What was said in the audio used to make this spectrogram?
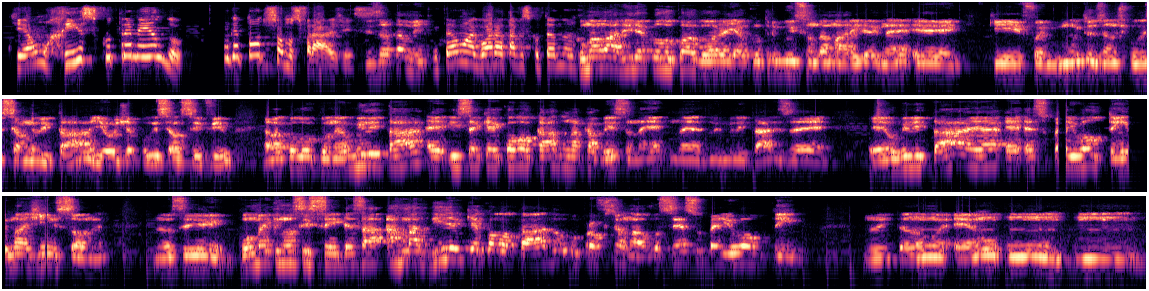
que é um risco tremendo. Porque todos somos frágeis. Exatamente. Então agora eu estava escutando. Como a Marília colocou agora e a contribuição da Marília, né? E, que foi muitos anos policial militar e hoje é policial civil. Ela colocou, né? O militar, é, isso é que é colocado na cabeça, né? né dos militares é, é o militar é, é, é superior ao tempo. Imagine só, né? Você, como é que não se sente essa armadilha que é colocado o profissional? Você é superior ao tempo. Né? Então é um, um, um,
